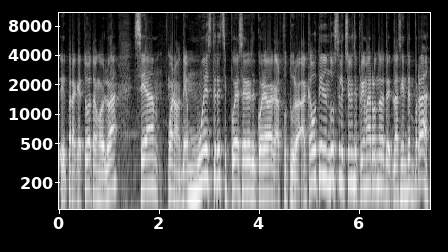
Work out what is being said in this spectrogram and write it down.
eh, para que Tua Tagovailoa sea, bueno, demuestre si puede ser el coreback al futuro. Al cabo tienen dos selecciones de primera ronda la, la, siguiente temporada.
